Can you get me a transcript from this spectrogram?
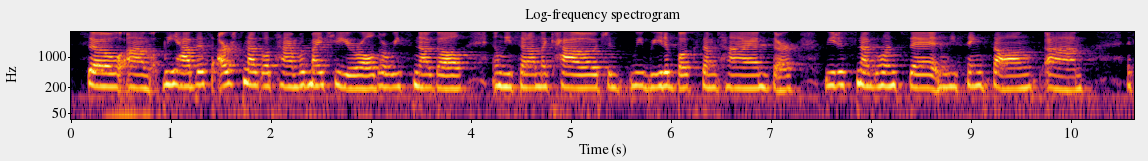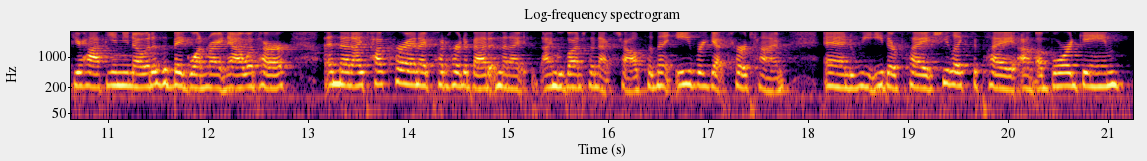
So um, we have this, our snuggle time with my two year old where we snuggle and we sit on the couch and we read a book sometimes, or we just snuggle and sit and we sing songs. Um, if you're happy and you know it is a big one right now with her. And then I tuck her in, I put her to bed, and then I, I move on to the next child. So then Avery gets her time, and we either play, she likes to play um, a board game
